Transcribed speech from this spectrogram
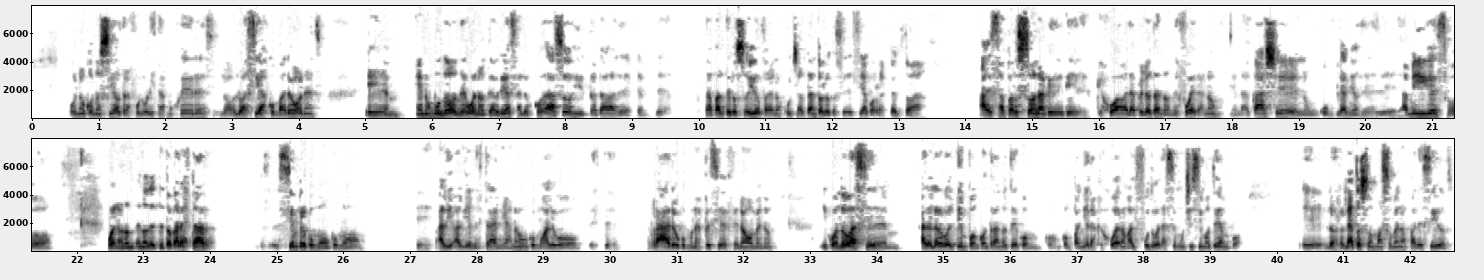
o no conocía a otras futbolistas mujeres, lo, lo hacías con varones, eh, en un mundo donde, bueno, te abrías a los codazos y tratabas de, taparte los oídos para no escuchar tanto lo que se decía con respecto a, a esa persona que, que, jugaba la pelota en donde fuera, ¿no? En la calle, en un cumpleaños de, de amigues o, bueno, en donde te tocara estar, siempre como, como eh, alguien, alguien extraña, ¿no? Como algo este, raro, como una especie de fenómeno. Y cuando vas eh, a lo largo del tiempo encontrándote con, compañeras que jugaron al fútbol hace muchísimo tiempo, eh, los relatos son más o menos parecidos.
